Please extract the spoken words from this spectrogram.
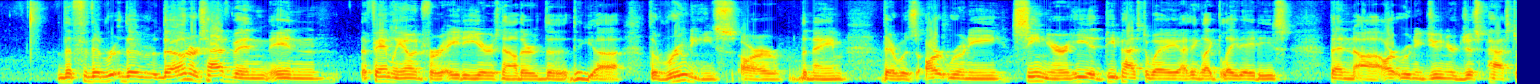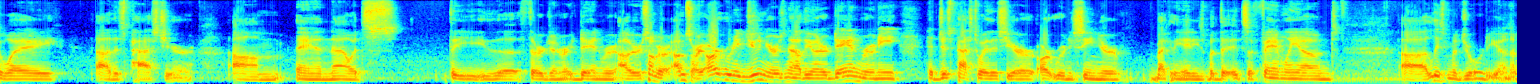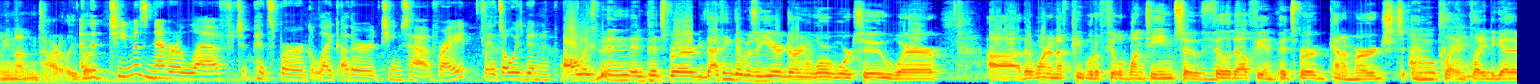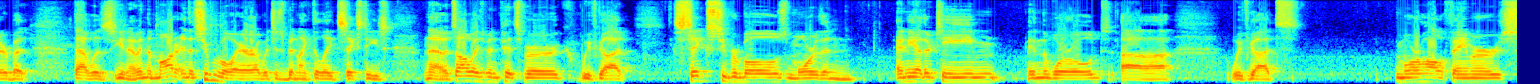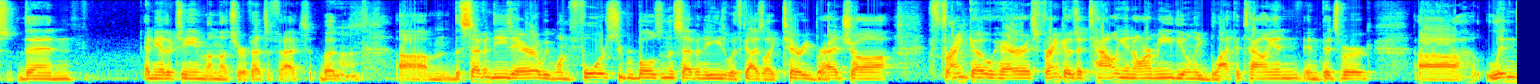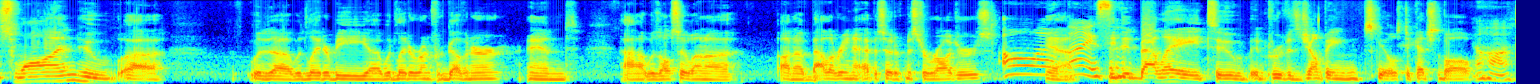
the, the the the owners have been in family owned for 80 years now. They're the the uh, the Rooneys are the name. There was Art Rooney Senior. He had he passed away I think like late 80s. Then uh, Art Rooney Jr. just passed away uh, this past year, um, and now it's the the third generation Dan Rooney. Or sorry, I'm sorry, Art Rooney Jr. is now the owner. Dan Rooney had just passed away this year. Art Rooney Senior back in the 80s, but the, it's a family owned uh, at least majority owned. I mean, not entirely. But and the team has never left Pittsburgh like other teams have, right? It's always been always been in Pittsburgh. I think there was a year during World War II where. Uh, there weren't enough people to field one team, so mm-hmm. Philadelphia and Pittsburgh kind of merged and, oh, okay. play, and played together. But that was, you know, in the modern in the Super Bowl era, which has been like the late '60s. No, it's always been Pittsburgh. We've got six Super Bowls, more than any other team in the world. Uh, we've got more Hall of Famers than any other team. I'm not sure if that's a fact, but um, the 70s era, we won four Super Bowls in the 70s with guys like Terry Bradshaw, Franco Harris. Franco's Italian Army, the only black Italian in Pittsburgh. Uh, Lynn Swann, who uh, would uh, would later be uh, would later run for governor and uh, was also on a on a ballerina episode of Mr. Rogers. Oh, nice. He did ballet to improve his jumping skills to catch the ball. Uh-huh.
